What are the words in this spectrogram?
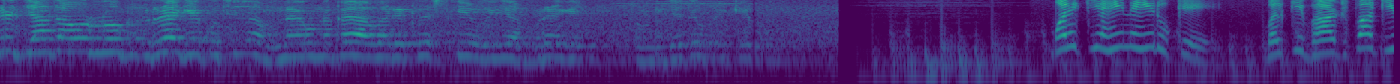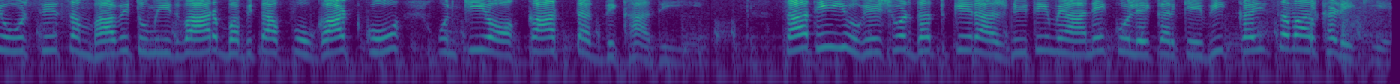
नहीं ज़्यादा और लोग रह गए कुछ। हमने उन्हें कहा अगर रिक्वेस्ट की होगी हम रह गए। हम भी दे दो भाई मलिक यही नहीं रुके बल्कि भाजपा की ओर से संभावित उम्मीदवार बबीता फोगाट को उनकी औकात तक दिखा दी। साथ ही योगेश्वर दत्त के राजनीति में आने को लेकर के भी कई सवाल खड़े किए।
